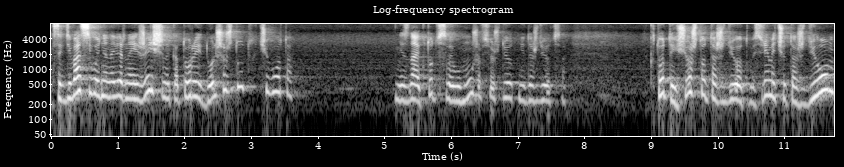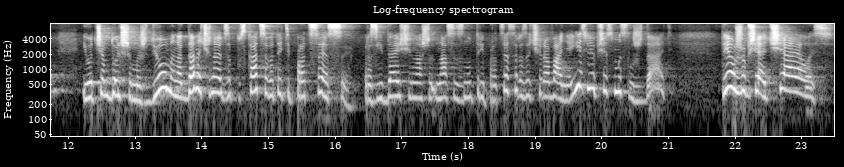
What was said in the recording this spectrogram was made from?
Среди вас сегодня, наверное, есть женщины, которые дольше ждут чего-то. Не знаю, кто-то своего мужа все ждет, не дождется кто-то еще что-то ждет, мы все время что-то ждем. И вот чем дольше мы ждем, иногда начинают запускаться вот эти процессы, разъедающие наши, нас изнутри, процессы разочарования. Есть ли вообще смысл ждать? Да я уже вообще отчаялась.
